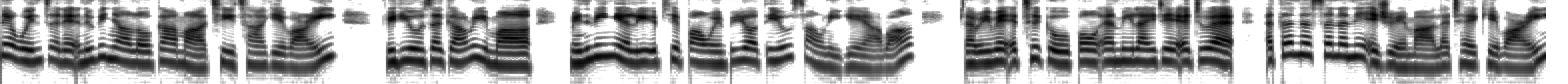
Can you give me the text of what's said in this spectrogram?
နှစ်ဝန်းကျင်တဲ့အနုပညာလောကမှာခြေချခဲ့ပါတယ်။ ဗီဒီယိုဇာတ်ကားတွေမှာမင်းသမီးငယ်လေးအဖြစ်ပါဝင်ပြီးတော့တရုပ်ဆောင်နေခဲ့တာပါ။ဒါပေမဲ့အချစ်ကိုပုံအပ်မိလိုက်တဲ့အတွက်အသက်22နှစ်အရွယ်မှာလက်ထပ်ခဲ့ပါတယ်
